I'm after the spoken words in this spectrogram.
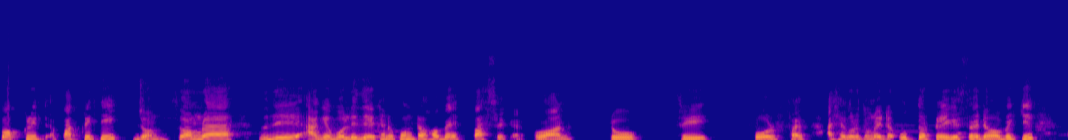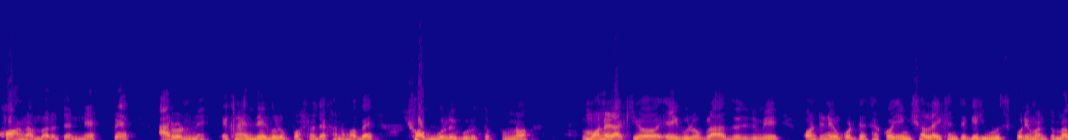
প্রকৃত, প্রাকৃতিক জন। তো আমরা যদি আগে বলি যে এখানে কোনটা হবে, পাঁচ সেকেন্ড। One two three four five আশা করি তোমরা এটা উত্তর পেয়ে গেছো। এটা হবে কি? খ নাম্বার হচ্ছে নেকড়ে আরণ্যে। এখানে যেগুলো প্রশ্ন দেখানো হবে, সবগুলোই গুরুত্বপূর্ণ। মনে রাখিও, এইগুলো ক্লাস যদি তুমি কন্টিনিউ করতে থাকো, ইনশাল্লাহ এখান থেকে হিউজ পরিমাণ তোমরা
